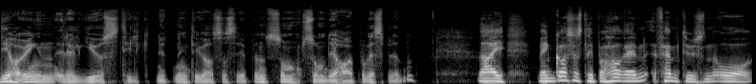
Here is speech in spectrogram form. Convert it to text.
de har jo ingen religiøs tilknytning til Gazastripen som, som de har på Vestbredden. Nei, men Gazastripa har en 5000 år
